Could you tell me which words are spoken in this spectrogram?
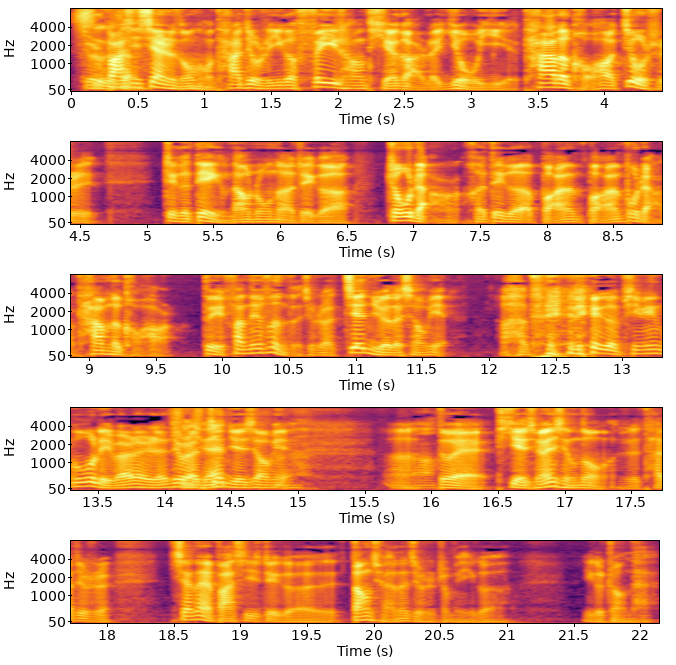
就是巴西现任总统，他就是一个非常铁杆的右翼，他的口号就是这个电影当中的这个州长和这个保安保安部长他们的口号。对犯罪分子就是要坚决的消灭啊！对这个贫民窟里边的人就是要坚决消灭啊啊！对铁拳行动是他就是现在巴西这个当权的就是这么一个一个状态，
